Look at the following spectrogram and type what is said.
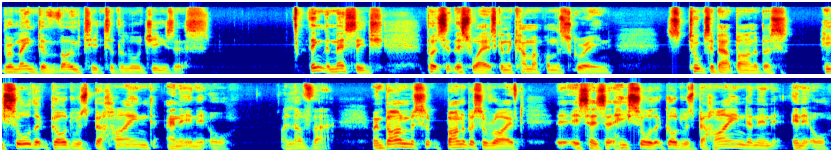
remain devoted to the Lord Jesus. I think the message puts it this way it's going to come up on the screen. It talks about Barnabas. He saw that God was behind and in it all. I love that. When Barnabas, Barnabas arrived, it says that he saw that God was behind and in, in it all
